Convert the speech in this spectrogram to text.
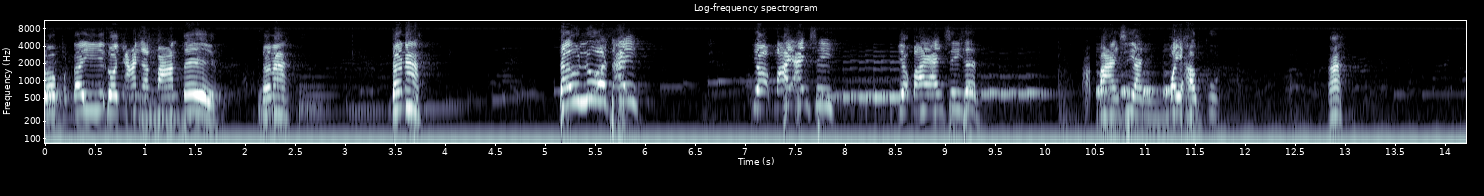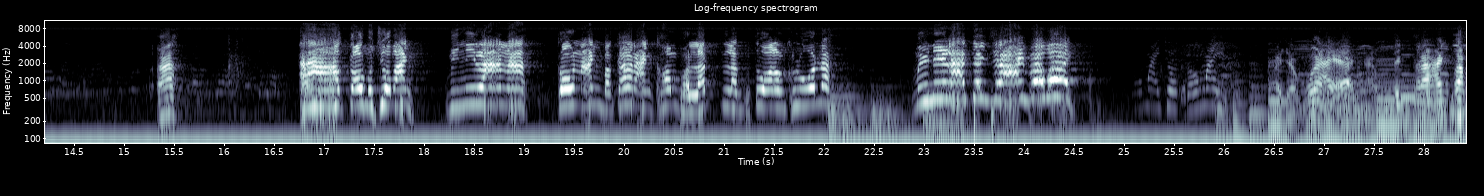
រកប្តីដូចអញអត់បានទេទៅណាទៅណាទៅលក់ស្អីយកបាយអញស៊ីយកបាយអញស៊ីសិនអត់បាយស៊ីអញវាយហៅគូតហ៎ហ៎ អាកូនមកជួបអញមីនីឡាណាកូនអញបកកើតអញខំផលិតឡើងផ្ទាល់ខ្លួនណាមីនីឡាទិញស្រាអញផឹកអើយម៉ៃចូលទៅរកម៉ៃអាយ៉ាមើលអាទិញស្រាអញផឹក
